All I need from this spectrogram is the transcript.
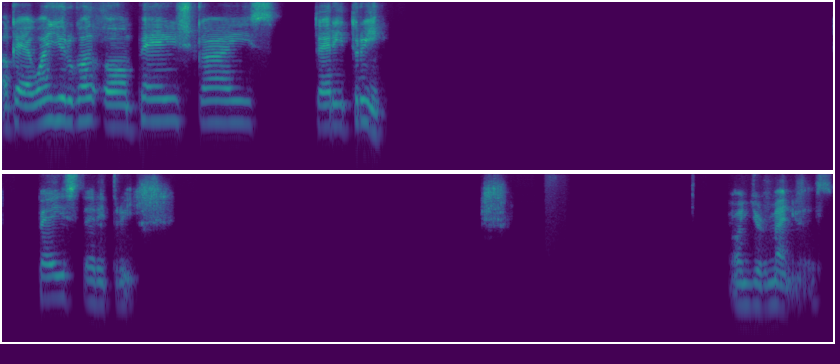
Okay, I want you to go on page, guys, 33. Page 33. On your manuals.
